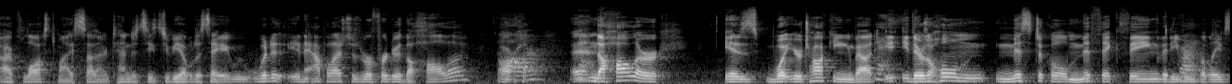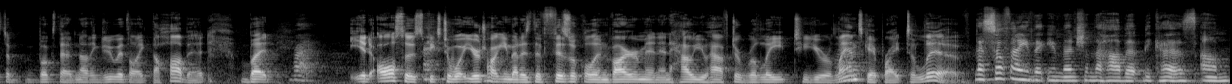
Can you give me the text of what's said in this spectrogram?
have lost my southern tendencies to be able to say what in Appalachia is referred to as the holla. Holler. And the holler is what you're talking about. Yes. It, there's a whole mystical, mythic thing that even right. relates to books that have nothing to do with like The Hobbit, but right. It also speaks to what you're talking about as the physical environment and how you have to relate to your landscape right to live. That's so funny that you mentioned The Hobbit because um,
